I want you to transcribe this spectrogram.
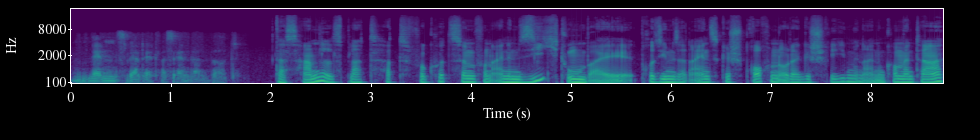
nennenswert etwas ändern wird. Das Handelsblatt hat vor kurzem von einem Siechtum bei Pro7 gesprochen oder geschrieben in einem Kommentar.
